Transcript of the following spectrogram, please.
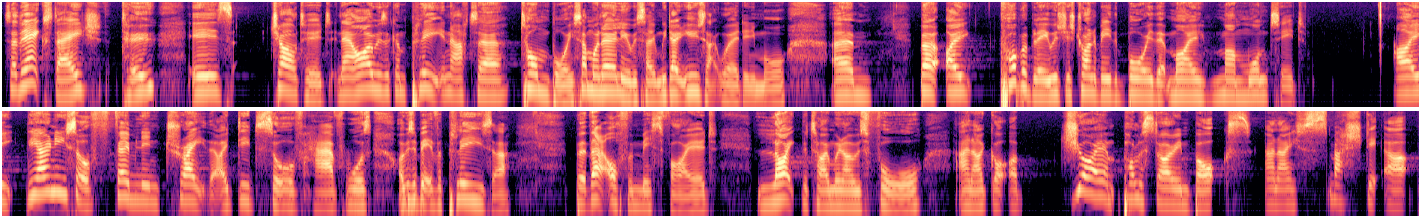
So the next stage, two, is childhood. Now, I was a complete and utter tomboy. Someone earlier was saying we don't use that word anymore. Um, but I probably was just trying to be the boy that my mum wanted. I, the only sort of feminine trait that I did sort of have was I was a bit of a pleaser, but that often misfired like the time when I was four and I got a giant polystyrene box and I smashed it up.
